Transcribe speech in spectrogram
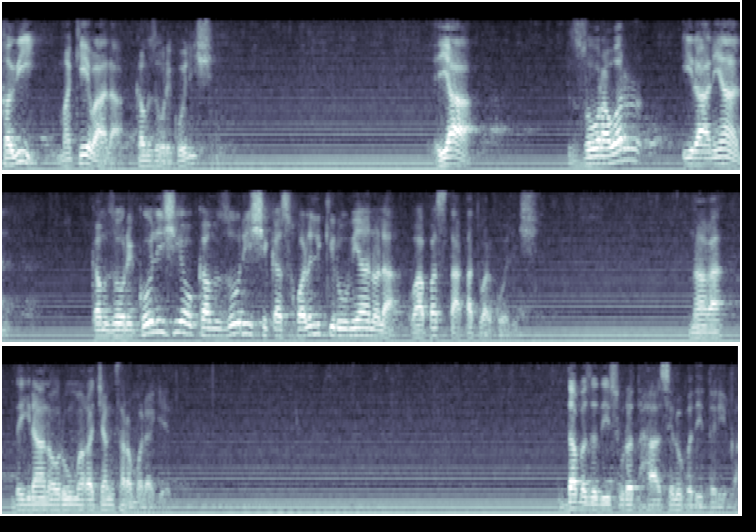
قوي مکی والا کمزوري کول شي یا زورور ایرانیان کمزوري کولی شي او کمزوري شکست خوړلکي رومیانو له واپس طاقت ورکولی شي نو هغه د ایران او روم هغه جنګ سره مولګید دا به زدي صورت حاصلو په دې طریقه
